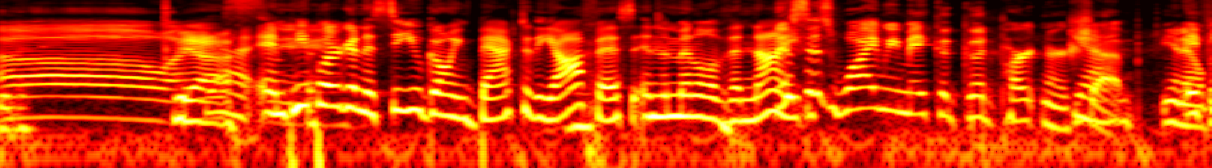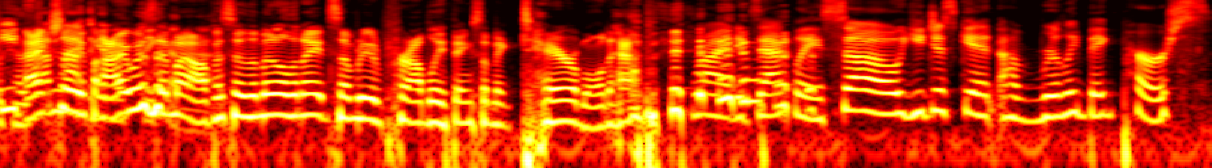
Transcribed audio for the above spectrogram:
Oh, I Yeah. yeah, and people are going to see you going back to the office in the middle of the night. This is why we make a good partnership. Yeah. You know, If you- Actually, if I was think in my that. office in the middle of the night, somebody would probably think something terrible would happen. right, exactly. So you just get a really big purse.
